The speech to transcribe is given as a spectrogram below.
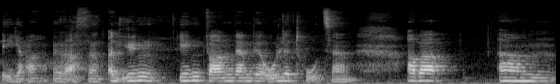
ja, ich weiß nicht. An irgend, irgendwann werden wir alle tot sein. Aber ähm,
